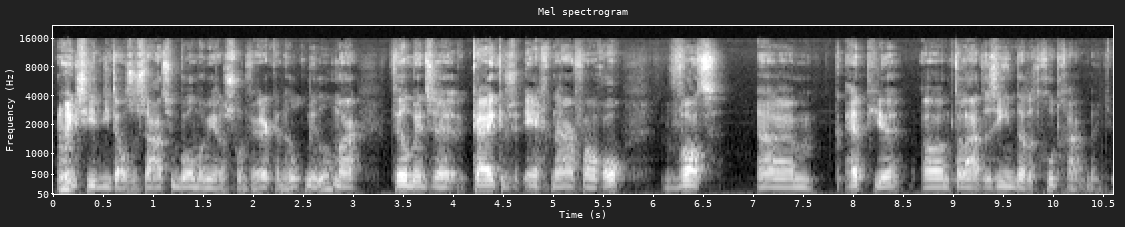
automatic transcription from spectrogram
ik zie het niet als een staatssymbool, maar meer als een soort werk- en hulpmiddel. Maar veel mensen kijken dus echt naar van, goh, wat ehm, heb je om te laten zien dat het goed gaat met je.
